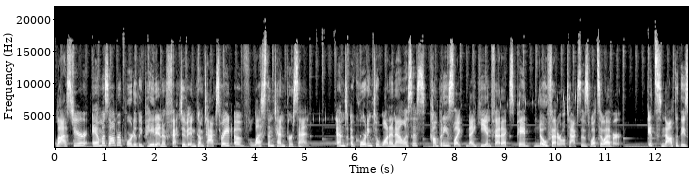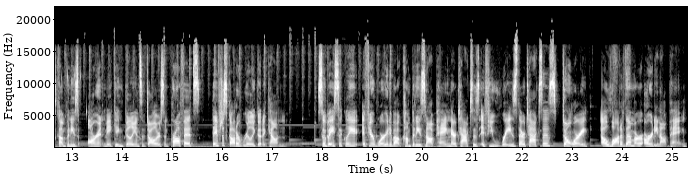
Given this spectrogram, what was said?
Last year, Amazon reportedly paid an effective income tax rate of less than 10%. And according to one analysis, companies like Nike and FedEx paid no federal taxes whatsoever. It's not that these companies aren't making billions of dollars in profits, they've just got a really good accountant. So basically, if you're worried about companies not paying their taxes if you raise their taxes, don't worry. A lot of them are already not paying.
